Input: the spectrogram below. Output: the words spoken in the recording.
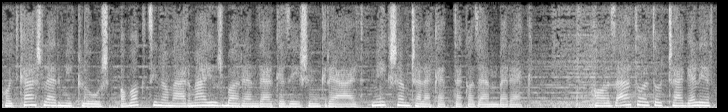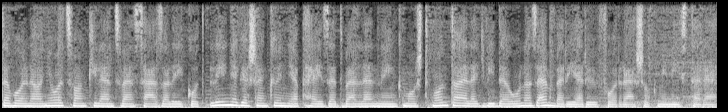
hogy Kásler Miklós, a vakcina már májusban rendelkezésünkre állt, mégsem cselekedtek az emberek. Ha az átoltottság elérte volna a 80-90 ot lényegesen könnyebb helyzetben lennénk most, mondta el egy videón az emberi erőforrások minisztere.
